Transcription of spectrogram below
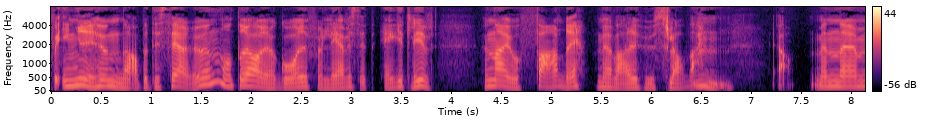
For Ingrid hun abdiserer hun, og drar av gårde for å leve sitt eget liv. Hun er jo ferdig med å være husslave. Mm. Ja, men um,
